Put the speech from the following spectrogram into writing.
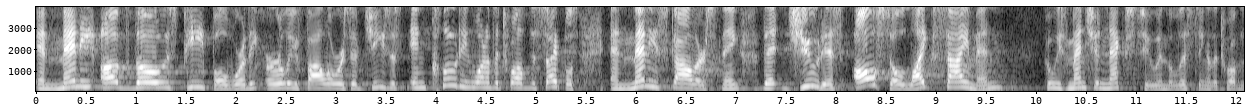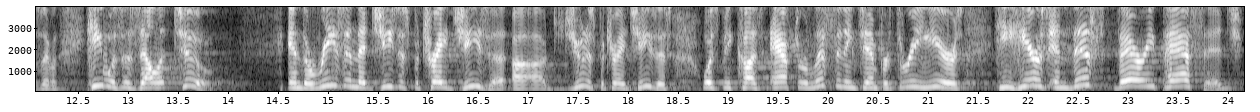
And many of those people were the early followers of Jesus, including one of the 12 disciples. And many scholars think that Judas, also like Simon, who he's mentioned next to in the listing of the 12 disciples, he was a zealot too. And the reason that Jesus betrayed Jesus, uh, uh, Judas betrayed Jesus, was because after listening to him for three years, he hears in this very passage,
